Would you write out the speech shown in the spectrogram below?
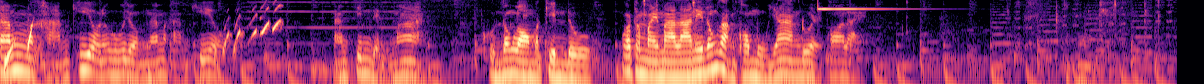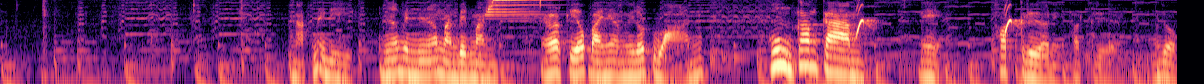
น้ำมะขามเคี่ยวนะคุณผู้ชมน้ำมะขามเคี่ยว น้ำจิ้มเด็ดมาก คุณต้องลองมากินดู ว่าทำไมมาร้านนี้ต้องสั่งคอหมูย่างด้วยเพราะอะไร หมักได้ดี เนื้อเป็นเนื้อมันเป็นมัน แล้วก็เคี้ยวไปเนี่ยมีรสหวาน กุ้งกล้ามกรามนี่ทอดเกลือนี่ทอดเกลือคุณผู้ชม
